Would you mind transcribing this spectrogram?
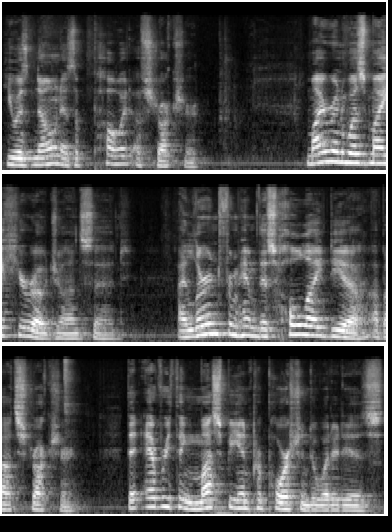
He was known as a poet of structure. Myron was my hero, John said. I learned from him this whole idea about structure, that everything must be in proportion to what it is.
